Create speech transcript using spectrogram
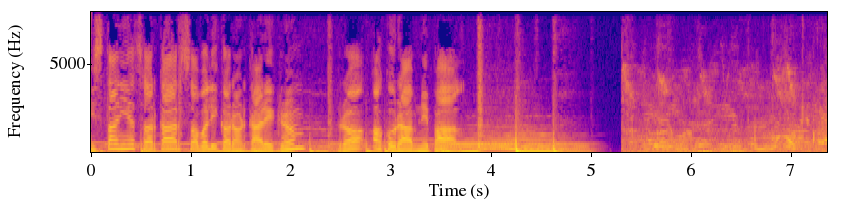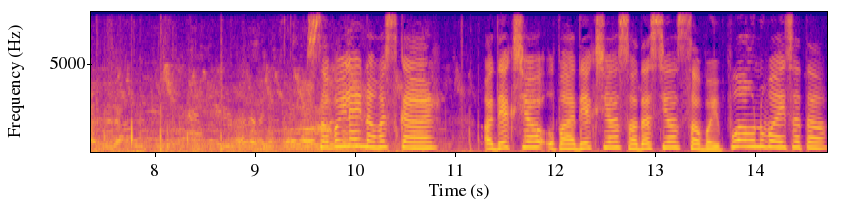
स्थानीय सरकार सबलीकरण कार्यक्रम र अकोराब नेपाल। सबैलाई नमस्कार। अध्यक्ष उपाध्यक्ष सदस्य सबै पो आउनुभएछ त?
